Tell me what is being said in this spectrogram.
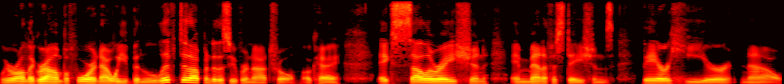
We were on the ground before, and now we've been lifted up into the supernatural, okay? Acceleration and manifestations, they are here now.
